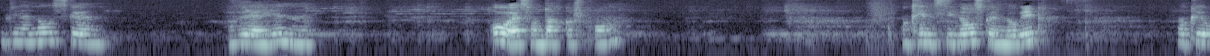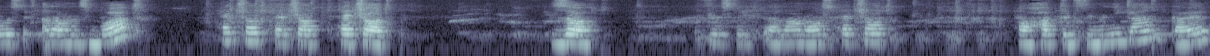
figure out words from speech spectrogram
Mit der No-Skin. Wo will er hin? Oh, er ist vom Dach gesprungen. Man kennt die No-Skin-Logik. Okay, wo ist der? Ah, da unten ist ein Bot. Headshot, Headshot, Headshot. So. Sich der Alarm aus. Headshot. Oh, habt jetzt die Minigun. Geil.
